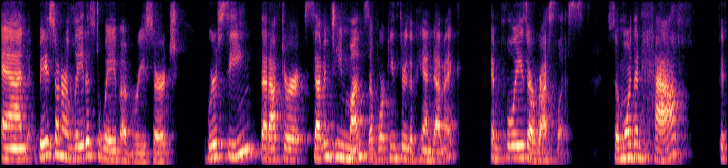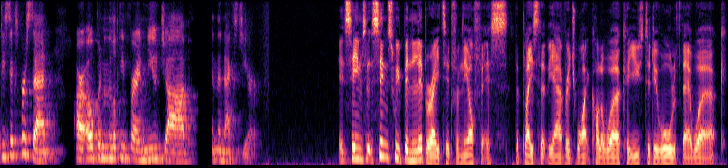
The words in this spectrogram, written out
And based on our latest wave of research, we're seeing that after 17 months of working through the pandemic, employees are restless. So more than half, 56%, are open to looking for a new job in the next year. It seems that since we've been liberated from the office, the place that the average white collar worker used to do all of their work,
